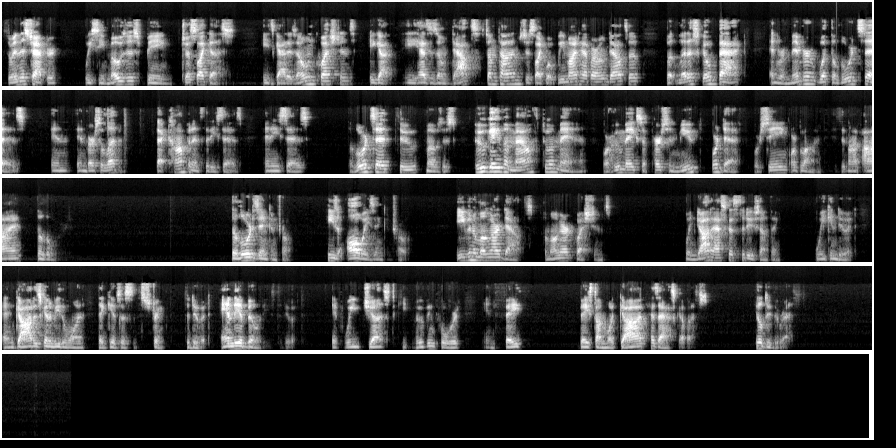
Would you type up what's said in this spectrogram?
So in this chapter, we see Moses being just like us. He's got his own questions. He got he has his own doubts sometimes, just like what we might have our own doubts of. But let us go back and remember what the Lord says in, in verse 11. That confidence that he says. And he says, The Lord said to Moses, Who gave a mouth to a man, or who makes a person mute or deaf, or seeing or blind? Is it not I, the Lord? The Lord is in control. He's always in control. Even among our doubts, among our questions, when God asks us to do something, we can do it. And God is going to be the one that gives us the strength to do it and the abilities to do it. If we just keep moving forward in faith based on what God has asked of us, He'll do the rest.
